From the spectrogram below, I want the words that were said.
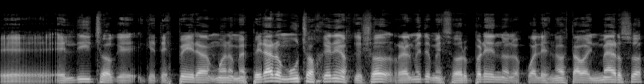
eh, el dicho que, te espera. Bueno, me esperaron muchos géneros que yo realmente me sorprendo, en los cuales no estaba inmerso.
